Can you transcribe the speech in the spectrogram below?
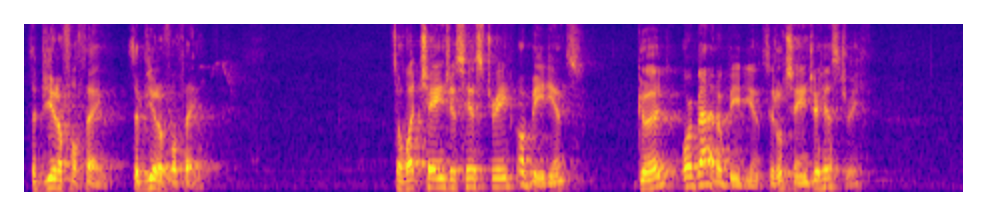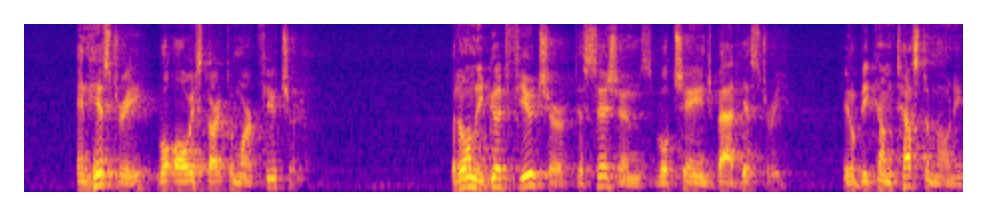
It's a beautiful thing. It's a beautiful thing. So, what changes history? Obedience. Good or bad obedience. It'll change your history. And history will always start to mark future. But only good future decisions will change bad history. It'll become testimony,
